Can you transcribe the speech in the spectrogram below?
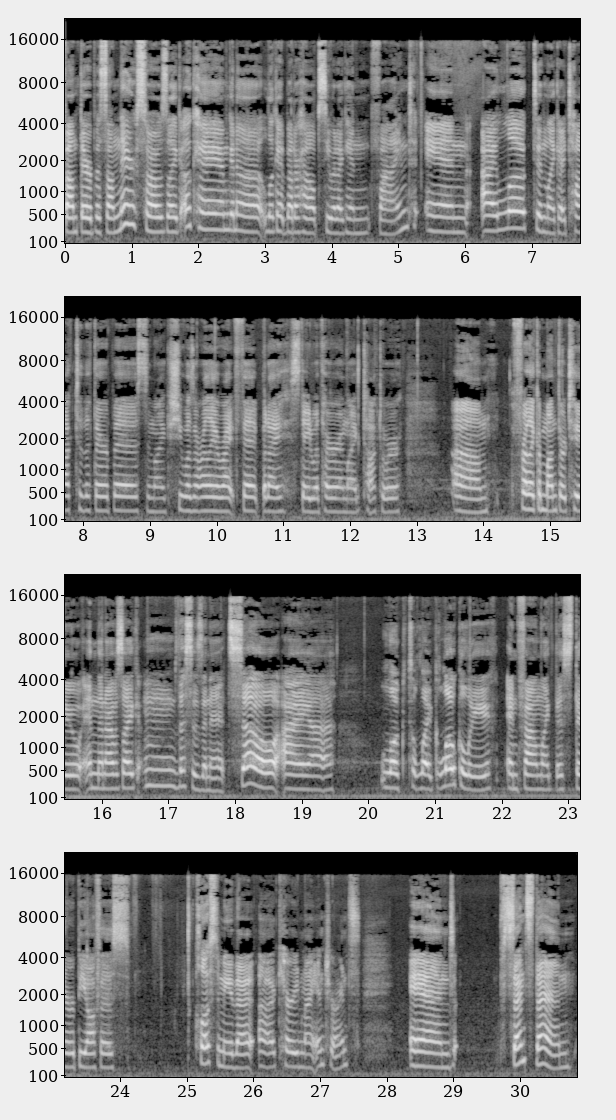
found therapists on there. So I was like, okay, I'm gonna look at BetterHelp, see what I can find. And I looked and like I talked to the therapist, and like she wasn't really a right fit, but I stayed with her and like talked to her um, for like a month or two. And then I was like, mm, this isn't it. So I uh, looked like locally and found like this therapy office close to me that uh, carried my insurance. And since then,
